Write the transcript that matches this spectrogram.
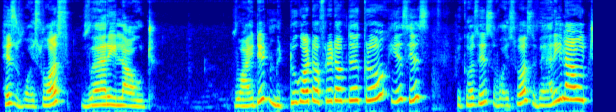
his voice was very loud. Why did Mittu got afraid of the crow? Yes, yes, because his voice was very loud.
